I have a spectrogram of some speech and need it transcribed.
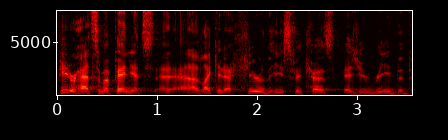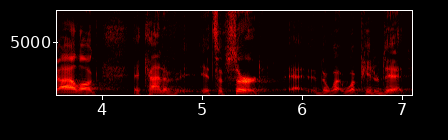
Peter had some opinions. And, and, I'd like you to hear these because as you read the dialogue, it kind of, it's absurd, uh, the, what, what Peter did.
